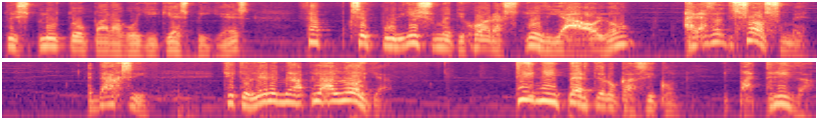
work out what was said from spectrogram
τις πλούτο παραγωγικές πηγές, θα ξεπουλήσουμε τη χώρα στο διάολο, αλλά θα τη σώσουμε. Εντάξει, και το λένε με απλά λόγια. Τι είναι υπέρτερο καθήκον, η πατρίδα.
